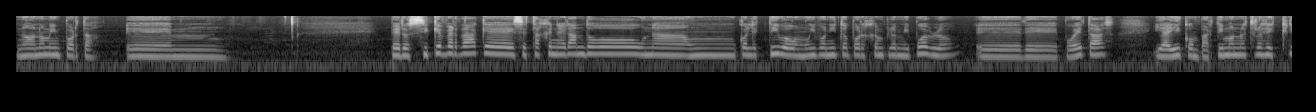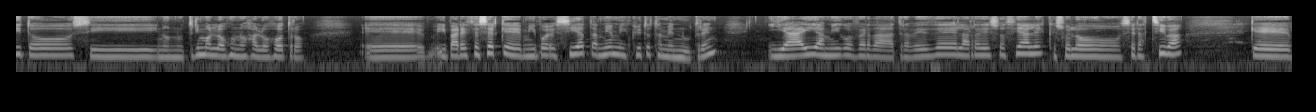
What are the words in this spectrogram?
no, no me importa. Em, pero sí que es verdad que se está generando un colectivo muy bonito, por ejemplo, en mi pueblo, eh, de poetas, y ahí compartimos nuestros escritos y nos nutrimos los unos a los otros. Eh, y parece ser que mi poesía también, mis escritos también nutren. Y hay amigos, ¿verdad?, a través de las redes sociales, que suelo ser activa, que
